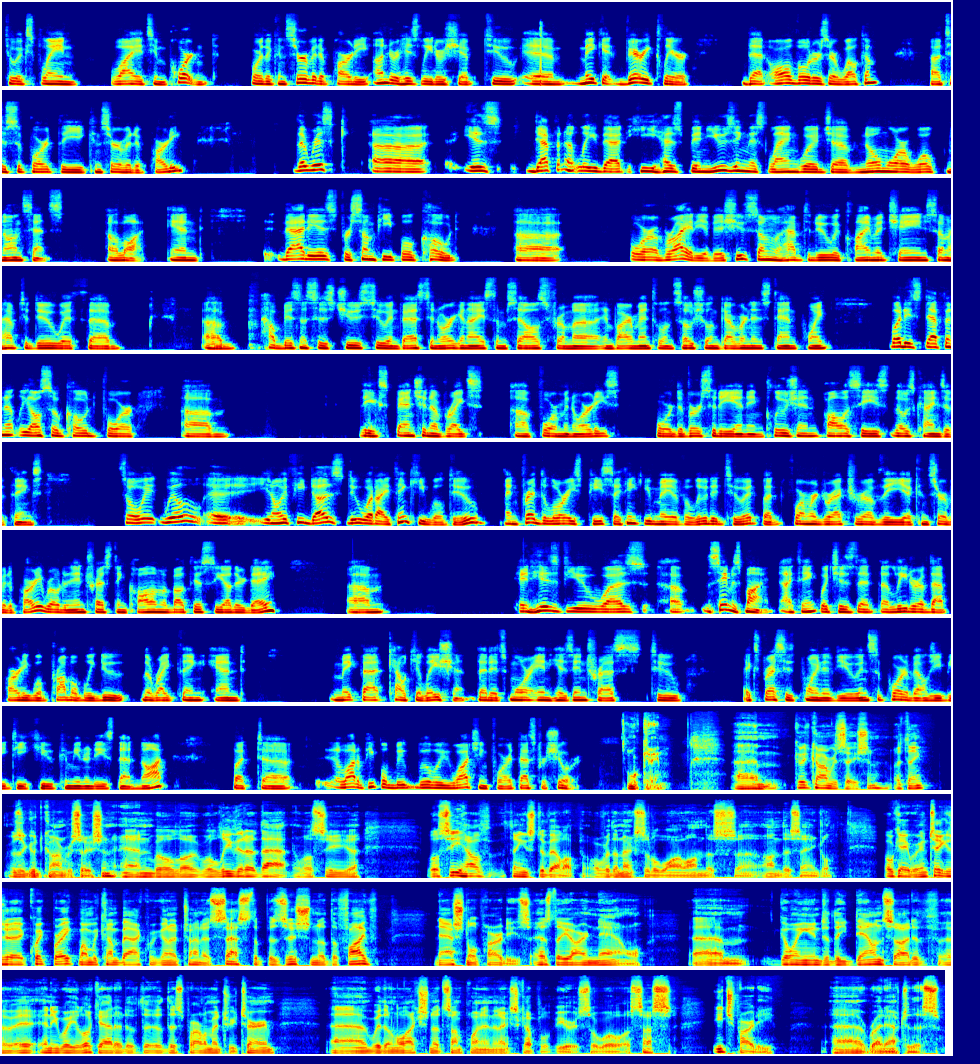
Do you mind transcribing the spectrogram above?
to explain why it's important for the Conservative Party under his leadership to uh, make it very clear that all voters are welcome uh, to support the Conservative Party. the risk uh, is definitely that he has been using this language of no more woke nonsense a lot. And that is, for some people, code uh, for a variety of issues. Some have to do with climate change, some have to do with uh, uh, how businesses choose to invest and organize themselves from an environmental and social and governance standpoint. But it's definitely also code for um, the expansion of rights uh, for minorities, for diversity and inclusion policies, those kinds of things. So it will, uh, you know, if he does do what I think he will do, and Fred DeLorey's piece, I think you may have alluded to it, but former director of the uh, Conservative Party wrote an interesting column about this the other day. Um, and his view was uh, the same as mine, I think, which is that the leader of that party will probably do the right thing and make that calculation that it's more in his interests to express his point of view in support of LGBTQ communities than not. But uh, a lot of people be, will be watching for it, that's for sure. Okay. Um, good conversation, I think. It was a good conversation, and we'll uh, we'll leave it at that. We'll see uh, we'll see how things develop over the next little while on this uh, on this angle. Okay, we're going to take a quick break. When we come back, we're going to try to assess the position of the five national parties as they are now, um, going into the downside of uh, any way you look at it of the, this parliamentary term, uh, with an election at some point in the next couple of years. So we'll assess each party uh, right after this.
